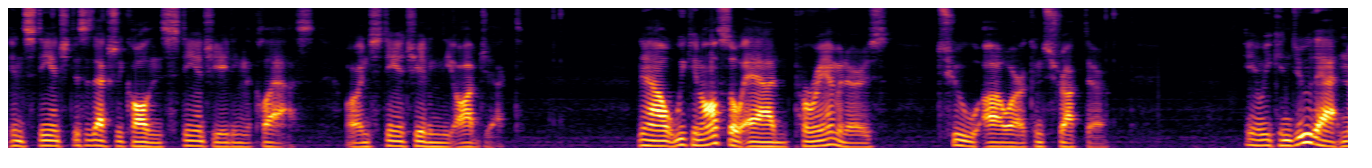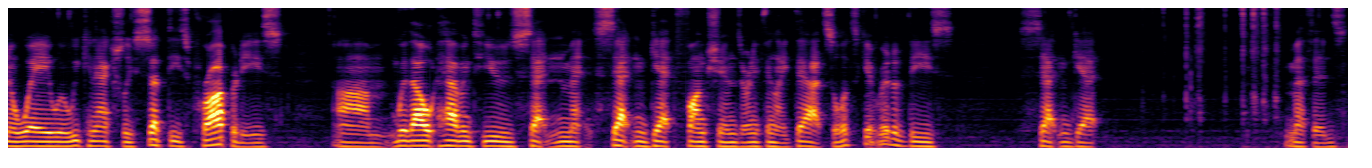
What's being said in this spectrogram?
instanti this is actually called instantiating the class or instantiating the object. Now we can also add parameters to our constructor and we can do that in a way where we can actually set these properties um, without having to use set and set and get functions or anything like that. So let's get rid of these set and get methods.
